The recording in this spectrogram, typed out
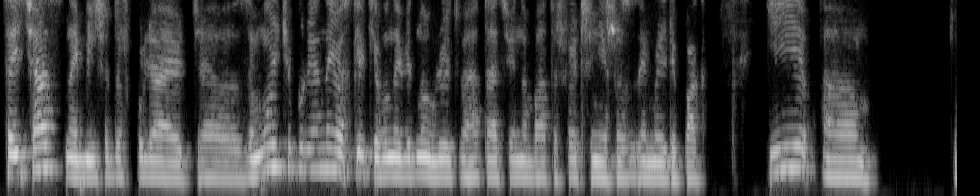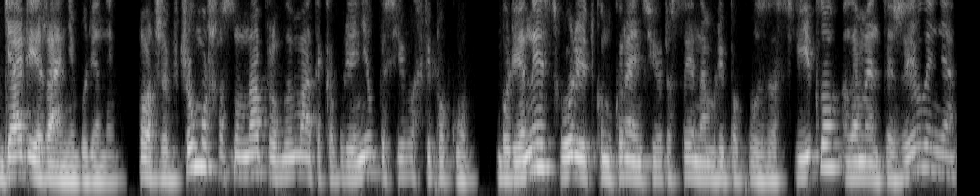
цей час найбільше дошкуляють е, зимуючі бур'яни, оскільки вони відновлюють вегетацію набагато швидше, ніж озимий ріпак і е, ярі ранні бур'яни. Отже, в чому ж основна проблематика бур'янів посівах ріпаку? Бур'яни створюють конкуренцію рослинам ріпаку за світло, елементи живлення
